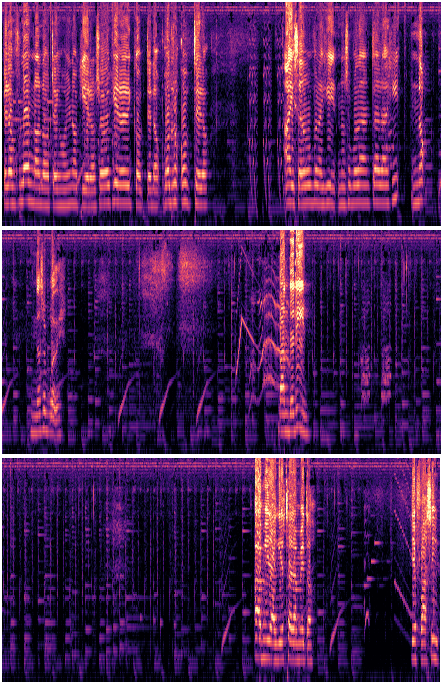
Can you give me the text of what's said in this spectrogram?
Pero flor no lo tengo y no quiero. Solo quiero helicóptero. Helicóptero. Ay, salgo por aquí. ¿No se puede entrar aquí? No. No se puede. Banderín. Mira, aquí está la meta. Qué fácil.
